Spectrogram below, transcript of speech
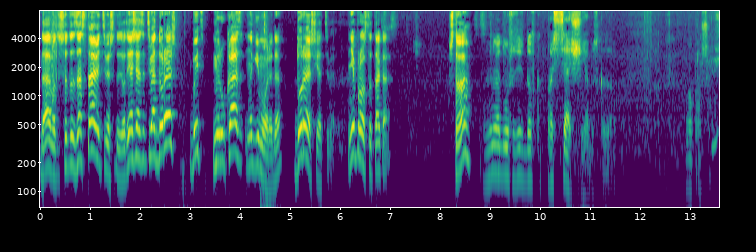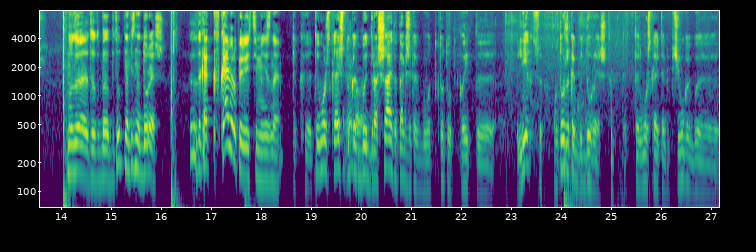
Да, вот что-то заставить тебя что-то делать. Вот я сейчас от тебя дуреш быть мируказ на геморе, да? Дуреш я от тебя. Не просто так, а... Что? Ну, я думаю, что здесь давка просящий, я бы сказал. Вопрошающий. Ну, да, тут, тут написано дуреш. Это как в камеру перевести, мы не знаем. Так э, ты можешь сказать, что как бы дроша это так же, как бы вот кто-то вот говорит э, лекцию, он тоже как бы дуреш. Так ты можешь сказать, так, почему как бы...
